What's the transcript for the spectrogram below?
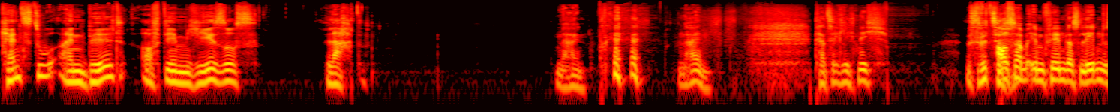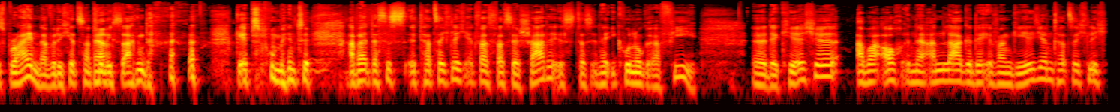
Kennst du ein Bild, auf dem Jesus lacht? Nein. Nein. Tatsächlich nicht. Das ist witzig. Außer im Film Das Leben des Brian, da würde ich jetzt natürlich ja. sagen, da gäbe es Momente. Aber das ist äh, tatsächlich etwas, was sehr schade ist, dass in der Ikonografie äh, der Kirche, aber auch in der Anlage der Evangelien tatsächlich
